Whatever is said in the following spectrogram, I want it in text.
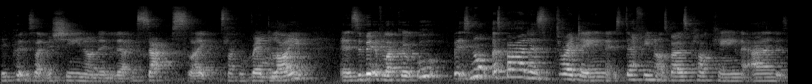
they put this like machine on it, like zaps like it's like a red oh. light, and it's a bit of like a ooh, but it's not as bad as threading. It's definitely not as bad as plucking, and it's,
